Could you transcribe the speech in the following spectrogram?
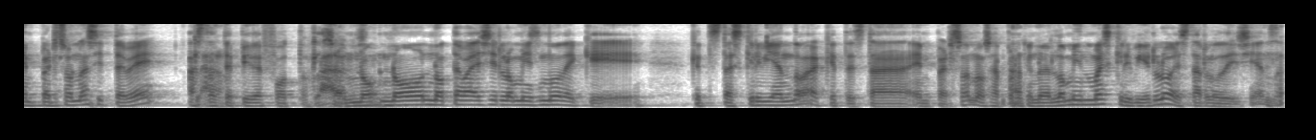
en persona si te ve, hasta te pide foto. Claro, o sea, no, no, no te va a decir lo mismo de que, que, te está escribiendo a que te está en persona. O sea, porque no, es lo mismo escribirlo estarlo diciendo.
